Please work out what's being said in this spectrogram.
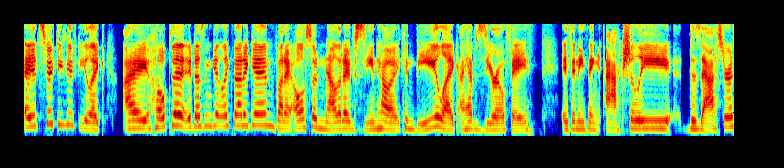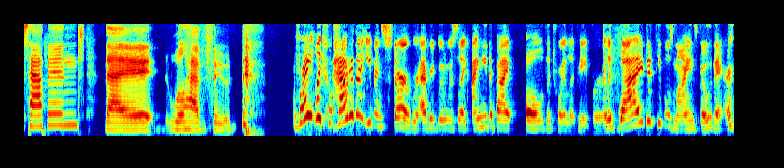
it's 50-50. Like I hope that it doesn't get like that again, but I also now that I've seen how it can be, like I have zero faith if anything actually disastrous happened that we'll have food. Right? Like, how did that even start where everybody was like, I need to buy all the toilet paper? Like, why did people's minds go there?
